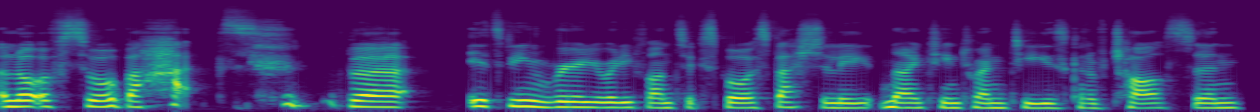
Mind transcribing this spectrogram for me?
a lot of sore backs, but it's been really, really fun to explore, especially 1920s kind of Charleston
